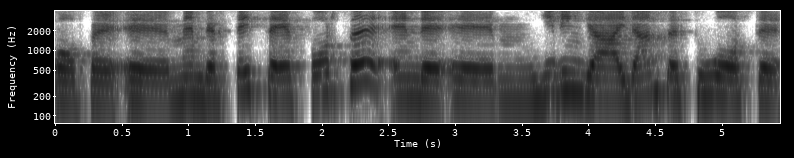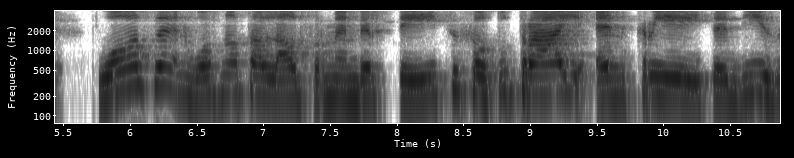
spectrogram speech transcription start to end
of uh, member states' efforts and um, giving guidance as to what was and was not allowed for member states. So, to try and create this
